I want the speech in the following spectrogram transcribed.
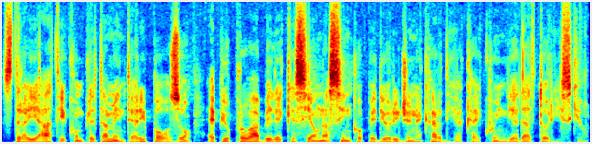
sdraiati completamente a riposo, è più probabile che sia una sincope di origine cardiaca e quindi ad alto rischio.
